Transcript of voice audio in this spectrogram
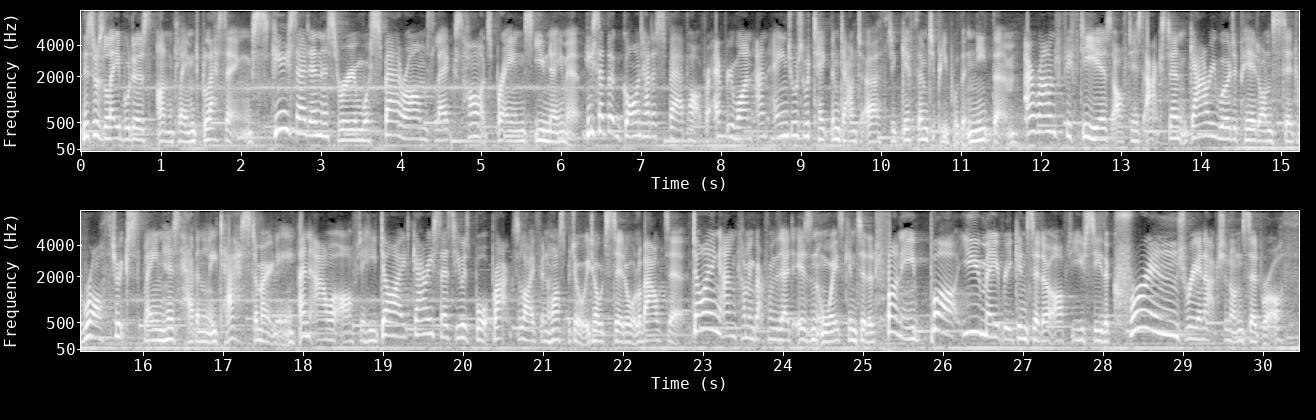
This was labelled as unclaimed blessings. He said in this room were spare arms, legs, hearts, brains, you name it. He said that God had a spare part for everyone and angels would take them down to earth to gift them to people that need them. Around 50 years after his accident, Gary Wood appeared on Sid Roth to explain his heavenly testimony. An hour after he died, Gary says he was brought back to life in hospital. He told Sid all about it. Dying and coming back from the dead isn't always considered funny, but you may reconsider after you see the cringe reenaction on Sid Roth.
